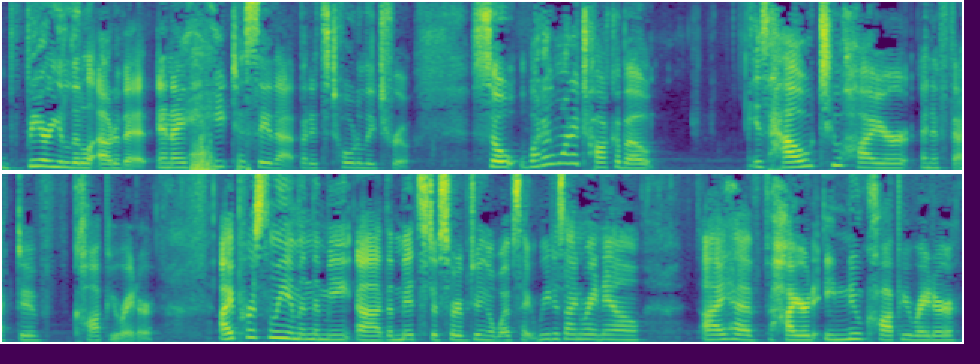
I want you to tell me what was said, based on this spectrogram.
very little out of it. And I hate to say that, but it's totally true. So, what I want to talk about is how to hire an effective copywriter. I personally am in the uh, the midst of sort of doing a website redesign right now. I have hired a new copywriter,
